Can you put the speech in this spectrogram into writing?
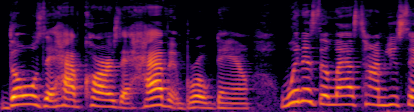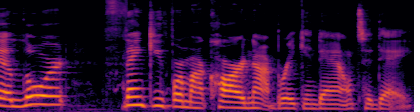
those that have cars that haven't broke down when is the last time you said lord thank you for my car not breaking down today.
